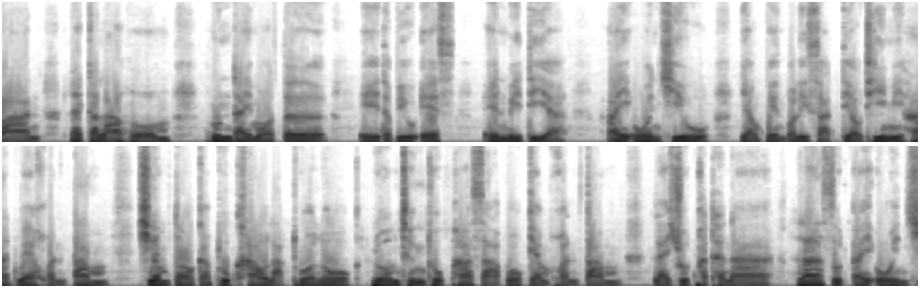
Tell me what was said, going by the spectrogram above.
บาลและกลาโหม หุ้นไดมอเตอร์ AWS NVIDIA IONQ ยังเป็นบริษัทเดียวที่มีฮาร์ดแวร์ควอนตัมเชื่อมต่อกับทุกคลาวหลักทั่วโลก รวมถึงทุกภาษาโปรแกรมควอนตัมและชุดพัฒนา ล่าสุด IONQ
